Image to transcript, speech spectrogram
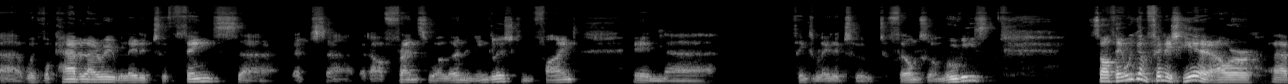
uh, with vocabulary related to things uh, that uh, that our friends who are learning English can find in uh, things related to, to films or movies. So I think we can finish here our uh,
